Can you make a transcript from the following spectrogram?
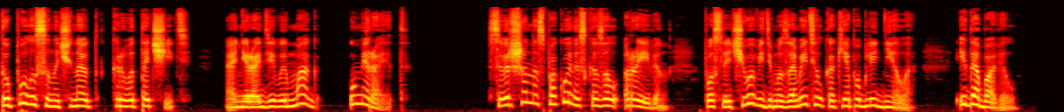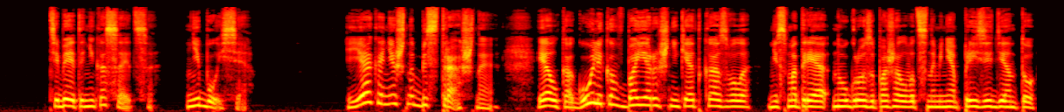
то полосы начинают кровоточить, а нерадивый маг умирает. Совершенно спокойно сказал Рейвен, после чего, видимо, заметил, как я побледнела, и добавил. «Тебя это не касается, не бойся». Я, конечно, бесстрашная. И алкоголикам в боярышнике отказывала, несмотря на угрозы пожаловаться на меня президенту,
